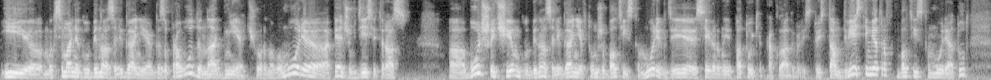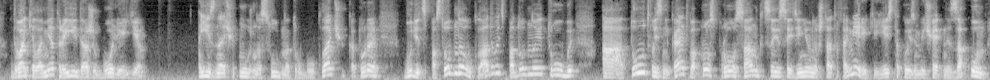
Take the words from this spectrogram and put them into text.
И максимальная глубина залегания газопровода на дне Черного моря, опять же, в 10 раз а, больше, чем глубина залегания в том же Балтийском море, где северные потоки прокладывались. То есть там 200 метров в Балтийском море, а тут 2 километра и даже более. И, значит, нужно судно-трубоукладчик, которое будет способно укладывать подобные трубы. А тут возникает вопрос про санкции Соединенных Штатов Америки. Есть такой замечательный закон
